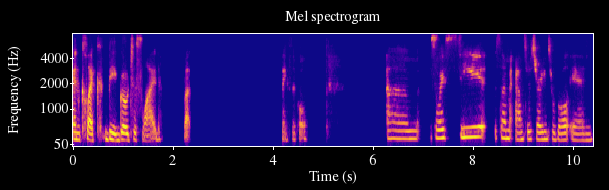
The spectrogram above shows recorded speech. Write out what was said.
and click the go to slide. Thanks, Nicole. Um, so I see some answers starting to roll in.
